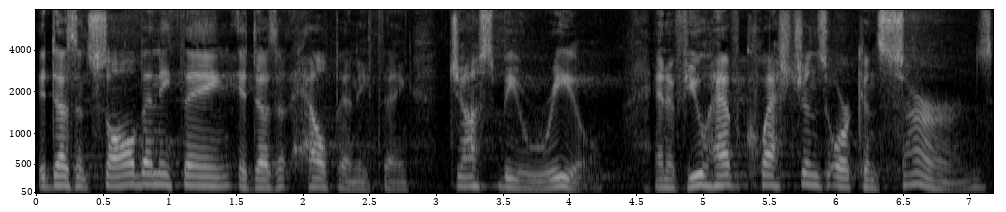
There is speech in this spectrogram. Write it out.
It doesn't solve anything, it doesn't help anything. Just be real. And if you have questions or concerns,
